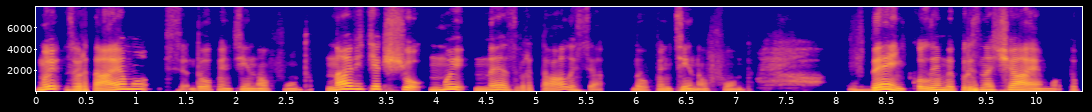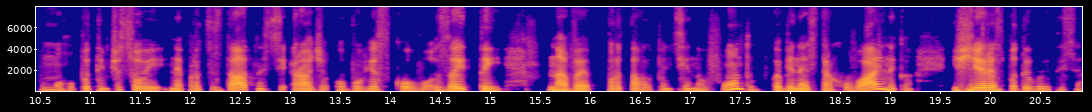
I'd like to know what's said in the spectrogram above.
ми звертаємося до пенсійного фонду. Навіть якщо ми не зверталися до пенсійного фонду, в день, коли ми призначаємо допомогу по тимчасовій непрацездатності, раджу обов'язково зайти на веб-портал пенсійного фонду, в кабінет страхувальника і ще раз подивитися,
